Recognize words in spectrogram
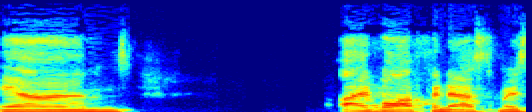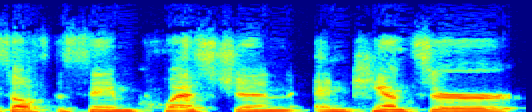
And I've often asked myself the same question, and cancer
